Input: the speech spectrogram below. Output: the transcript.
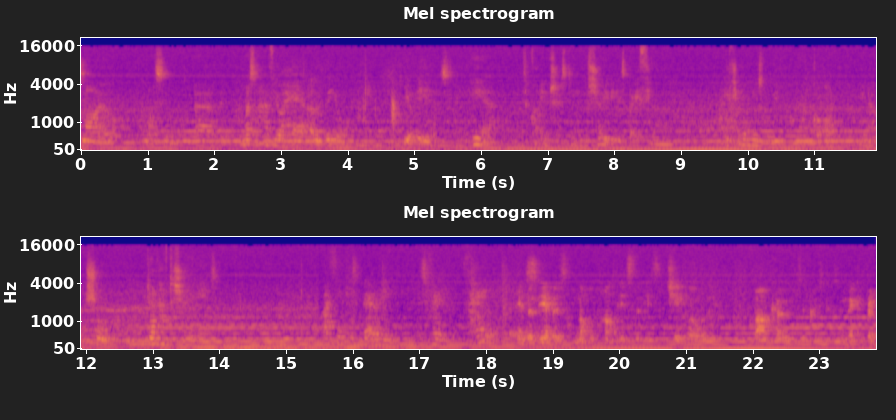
Smile, you mustn't, uh, You mustn't have your hair over your your ears. Here, it's quite interesting. I will show you ears, but if you if you're a Muslim you've got a, you know a shawl, you don't have to show your ears. I think it's very it's very pale. But Yeah, but, it's- yeah, but it's not the part, it's the, it's the chip or the barcode is the crystals, and they can bring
